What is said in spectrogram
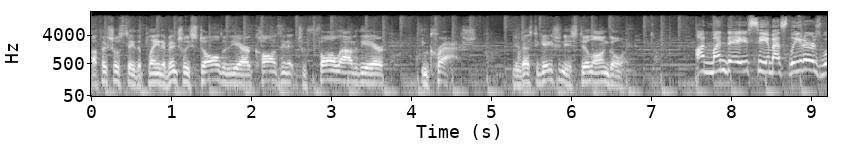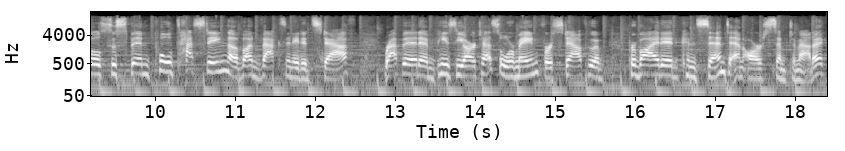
Officials say the plane eventually stalled in the air, causing it to fall out of the air and crash. The investigation is still ongoing. On Monday, CMS leaders will suspend pool testing of unvaccinated staff. Rapid and PCR tests will remain for staff who have provided consent and are symptomatic.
